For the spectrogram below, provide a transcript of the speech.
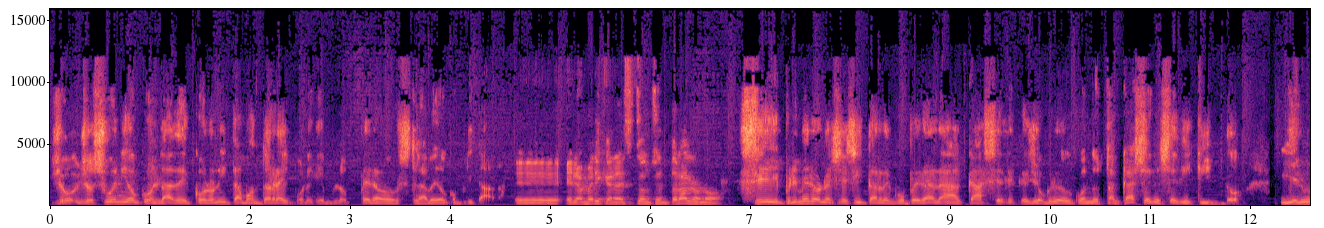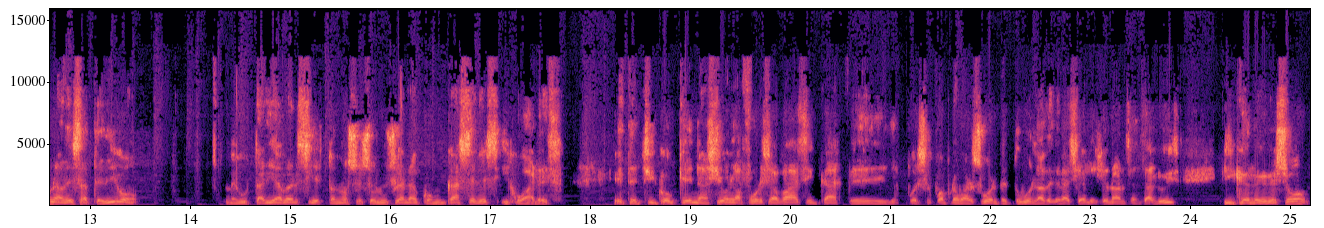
Yo, yo sueño con la de Coronita Monterrey, por ejemplo, pero la veo complicada. Eh, ¿El América necesita un central o no? Sí, primero necesita recuperar a Cáceres, que yo creo que cuando está Cáceres es distinto. Y en una de esas te digo, me gustaría ver si esto no se soluciona con Cáceres y Juárez. Este chico que nació en las fuerzas básicas, que después se fue a probar suerte, tuvo la desgracia de lesionarse en San Luis y que regresó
